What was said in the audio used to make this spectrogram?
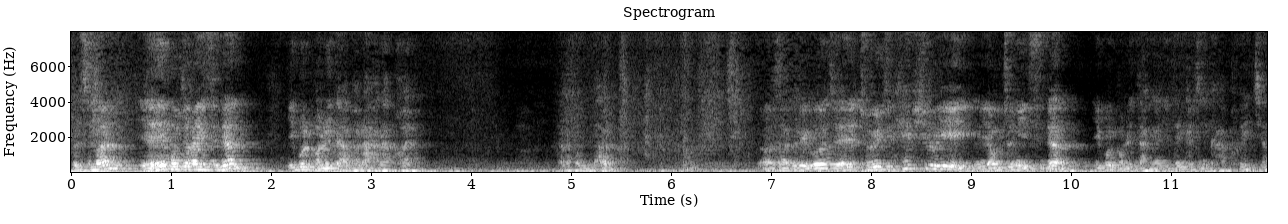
그렇지만 얘 문제가 있으면 입을 벌릴 때 별로 안 아파요. 안 아픕니다. 어, 자 그리고 이제 조인트 캡슐이 염증이 있으면 벌릴 때 당연히 당겨지니까 아프겠죠.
